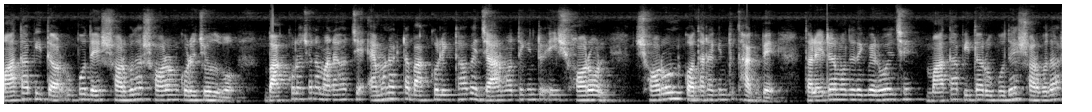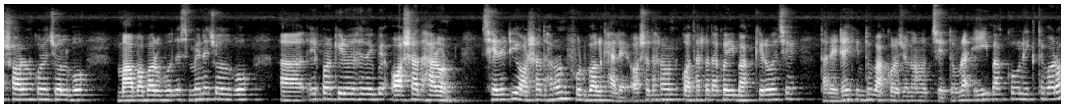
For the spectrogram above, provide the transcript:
মাতা পিতার উপদেশ সর্বদা স্মরণ করে চলবো। বাক্য রচনা মানে হচ্ছে এমন একটা বাক্য লিখতে হবে যার মধ্যে কিন্তু এই স্মরণ স্মরণ কথাটা কিন্তু থাকবে। তাহলে এটার মধ্যে দেখবে রয়েছে মাতা পিতার উপদেশ সর্বদা স্মরণ করে চলবো। মা বাবার উপদেশ মেনে চলবো। এরপর কি রয়েছে দেখবে? অসাধারণ। ছেলেটি অসাধারণ ফুটবল খেলে। অসাধারণ কথাটা দেখো এই বাক্যে রয়েছে। তাহলে এটাই কিন্তু বাক্য রচনা হচ্ছে। তোমরা এই বাক্যও লিখতে পারো,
